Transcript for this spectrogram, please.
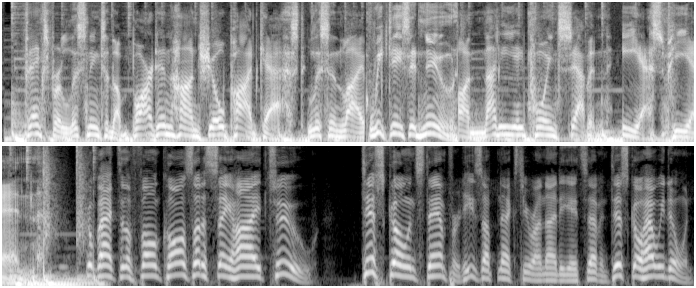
Thanks for listening to the Bart and Hahn Show podcast. Listen live weekdays at noon on 98.7 ESPN. Go back to the phone calls. Let us say hi to Disco in Stamford. He's up next here on 98.7. Disco, how we doing?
